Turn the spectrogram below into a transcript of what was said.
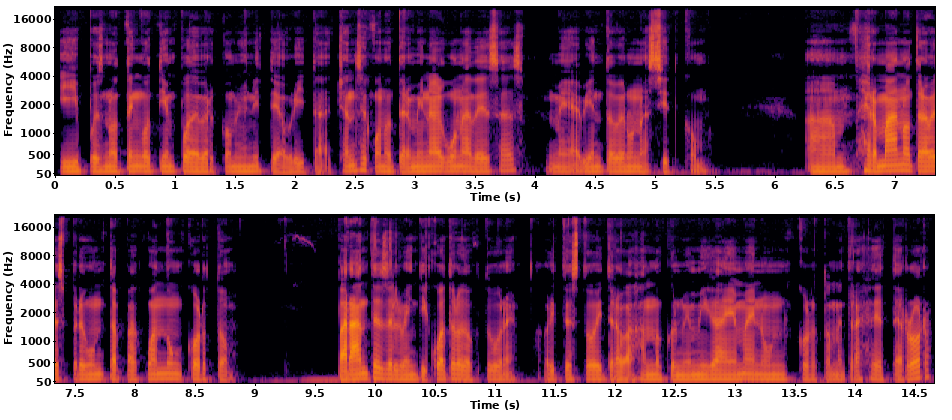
y pues no tengo tiempo de ver community ahorita. Chance cuando termine alguna de esas me aviento a ver una sitcom. Germán otra vez pregunta, ¿para cuándo un corto? Para antes del 24 de octubre. Ahorita estoy trabajando con mi amiga Emma en un cortometraje de terror.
